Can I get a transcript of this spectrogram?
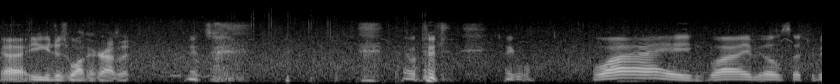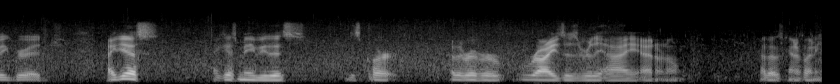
uh, you can just walk across it. It's like, why? Why build such a big bridge? I guess, I guess maybe this this part of the river rises really high. I don't know. I thought it was kind of funny.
